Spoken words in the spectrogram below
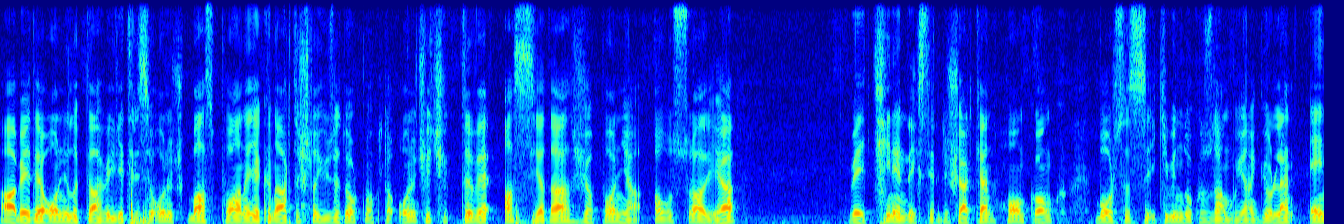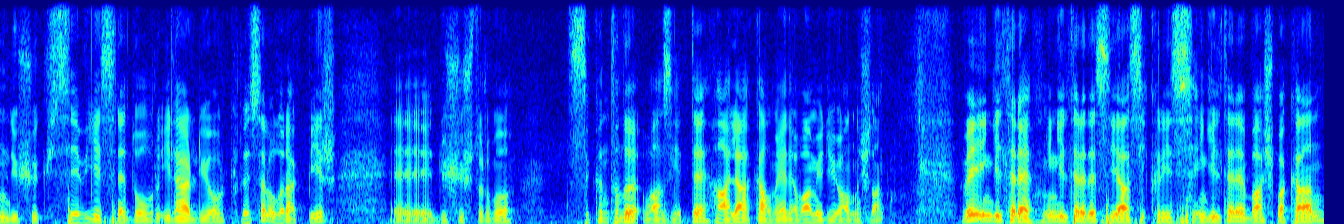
ABD 10 yıllık tahvil getirisi 13 bas puana yakın artışla %4.13'e çıktı ve Asya'da Japonya, Avustralya ve Çin endeksleri düşerken Hong Kong borsası 2009'dan bu yana görülen en düşük seviyesine doğru ilerliyor. Küresel olarak bir e, düşüş durumu sıkıntılı vaziyette hala kalmaya devam ediyor anlaşılan. Ve İngiltere, İngiltere'de siyasi kriz. İngiltere Başbakan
